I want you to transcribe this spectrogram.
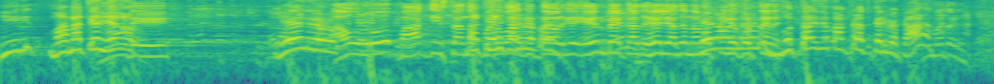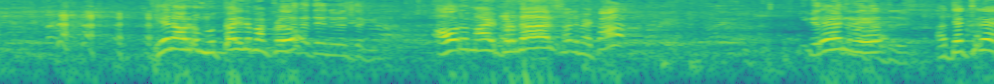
ಈ ರೀತಿ ಮತ್ತೆ ಏನು? ಏನ್ರಿ ಅವ್ರು? ಪಾಕಿಸ್ತಾನ ಅವ್ರಿಗೆ ಏನ್ ಬೇಕಾದ ಬೇಕಾದ್ರೂ ಹೇಳಿ ಅದನ್ನ ನಾನು ಒಪ್ಪಿಗೆ ಕೊಡ್ತೇನೆ. ಮುತ್ತೈದೆ ಮಕ್ಕಳು ಅಂತ ಕರಿಬೇಕಾ? ಏನ ಅವ್ರ ಮುತ್ತೈದು ಮಕ್ಕಳು ಅವರು ಮೈ ಬ್ರದರ್ಸ್ ಅನ್ಬೇಕಾ? ಏನ್ರಿ ಅಧ್ಯಕ್ಷರೇ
